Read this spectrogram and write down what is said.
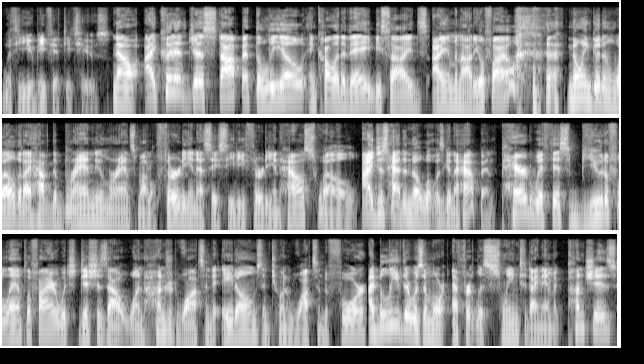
with the UB52s. Now, I couldn't just stop at the Leo and call it a day besides I am an audiophile. Knowing good and well that I have the brand new Marantz Model 30 and SACD 30 in-house, well, I just had to know what was gonna happen. Paired with this beautiful amplifier which dishes out 100 watts into 8 ohms and 200 watts into 4, I believe there was a more effortless swing to dynamic punches,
